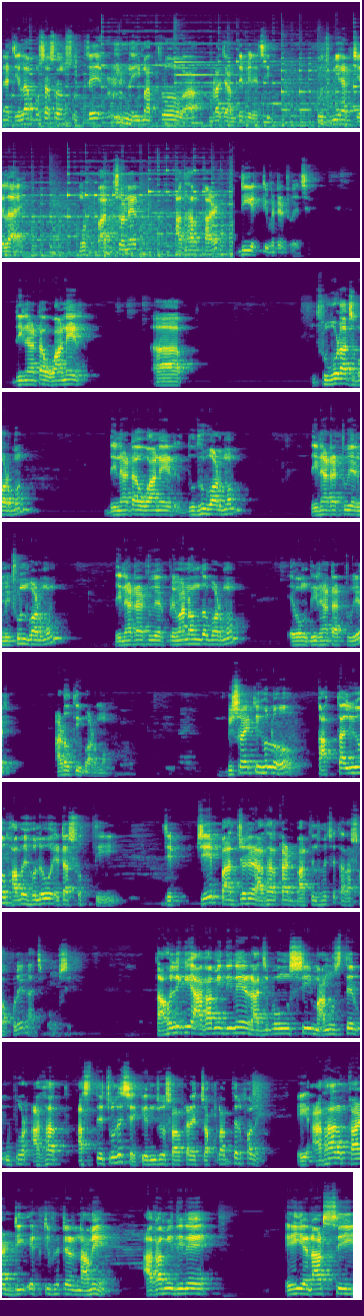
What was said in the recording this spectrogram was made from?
না, জেলা প্রশাসন সূত্রে এইমাত্র আমরা জানতে পেরেছি, কোচবিহার জেলায় মোট পাঁচজনের আধার কার্ড ডিঅ্যাক্টিভেটেড হয়েছে। দিনাটা ওয়ানের ধ্রুবরাজ বর্মন দিনহাটা ওয়ানের দুধু বর্মন দিনহাটা টু এর মিঠুন বর্মন দিনহাটা টু এর প্রেমানন্দ বর্মন এবং দিনহাটা টু এর আরতি বর্মন। বিষয়টি হলো কাকতালীয়ভাবে হলেও এটা সত্যি যে যে পাঁচজনের আধার কার্ড বাতিল হয়েছে তারা সকলেই রাজবংশী। তাহলে কি আগামী দিনে রাজবংশী মানুষদের উপর আঘাত আসতে চলেছে কেন্দ্রীয় সরকারের চক্রান্তের ফলে? এই আধার কার্ড ডিঅ্যাক্টিভেটের নামে আগামী দিনে এই এনআরসি,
